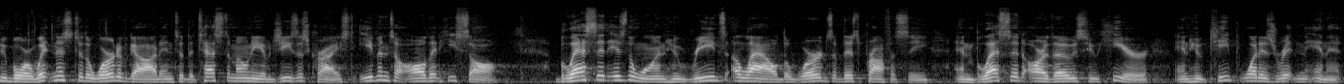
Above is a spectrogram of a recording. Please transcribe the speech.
who bore witness to the word of God and to the testimony of Jesus Christ, even to all that he saw. Blessed is the one who reads aloud the words of this prophecy, and blessed are those who hear and who keep what is written in it,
